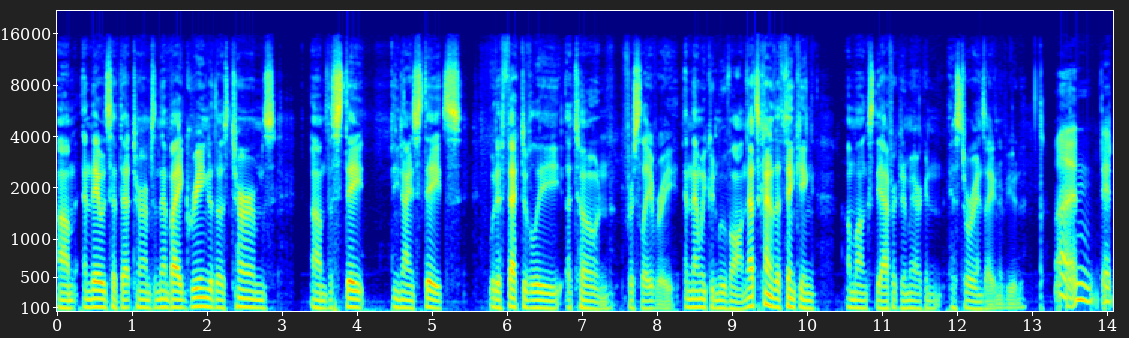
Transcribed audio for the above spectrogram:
Um, and they would set that terms. And then by agreeing to those terms um, the state the united states would effectively atone for slavery, and then we could move on. That's kind of the thinking amongst the African American historians I interviewed. Well, and it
